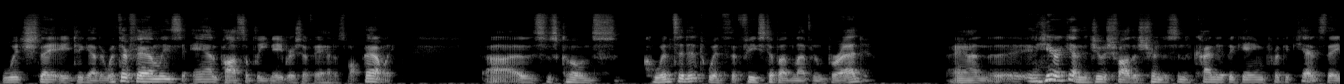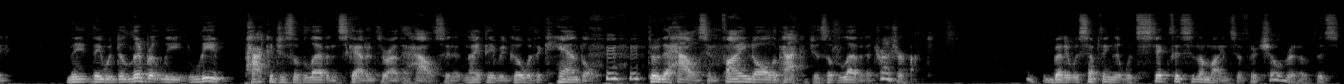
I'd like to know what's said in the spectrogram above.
which they ate together with their families and possibly neighbors if they had a small family. Uh, this was coincident with the Feast of Unleavened Bread. And, uh, and here again, the Jewish fathers turned this into kind of a game for the kids. They'd they, they would deliberately leave packages of leaven scattered throughout the house. And at night, they would go with a candle through the house and find all the packages of leaven, a treasure hunt. But it was something that would stick this in the minds of their children of this,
